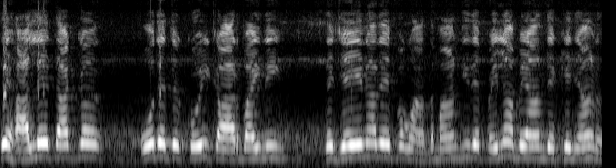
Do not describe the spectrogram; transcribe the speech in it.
ਤੇ ਹਾਲੇ ਤੱਕ ਉਹਦੇ ਤੇ ਕੋਈ ਕਾਰਵਾਈ ਨਹੀਂ। ਤੇ ਜੇ ਇਹਨਾਂ ਦੇ ਭਗਵੰਤ ਮਾਨ ਜੀ ਦੇ ਪਹਿਲਾਂ ਬਿਆਨ ਦੇਖੇ ਜਾਣ,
